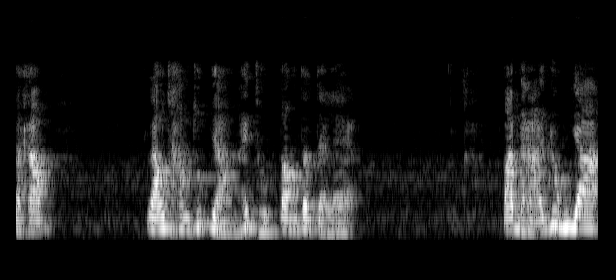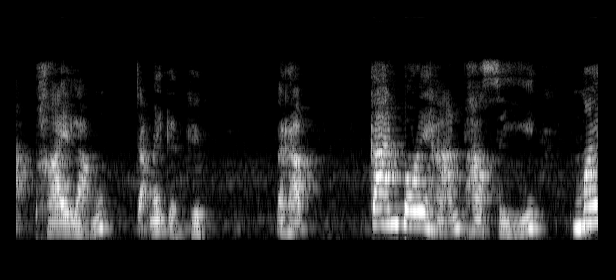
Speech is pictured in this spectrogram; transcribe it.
นะครับ เราทำทุกอย่างให้ถูกต้องตั้งแต่แรก ปัญหายุ่งยากภายหลังจะไม่เกิดขึ้นนะครับ การบริหารภาษีไม่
